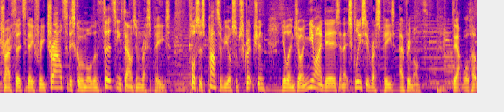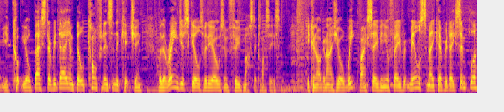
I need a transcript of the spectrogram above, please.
Try a 30 day free trial to discover more than 13,000 recipes. Plus, as part of your subscription, you'll enjoy new ideas and exclusive recipes every month. The app will help you cook your best every day and build confidence in the kitchen with a range of skills videos and food masterclasses. You can organise your week by saving your favourite meals to make every day simpler.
